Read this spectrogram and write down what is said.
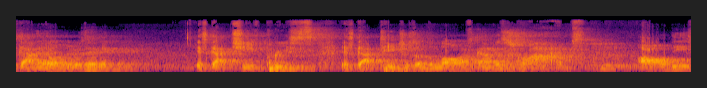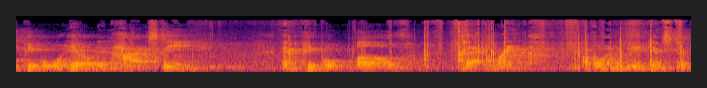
got elders in it, it's got chief priests, it's got teachers of the law, it's got the scribes. All these people were held in high esteem, and people of that rank are going to be against him.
